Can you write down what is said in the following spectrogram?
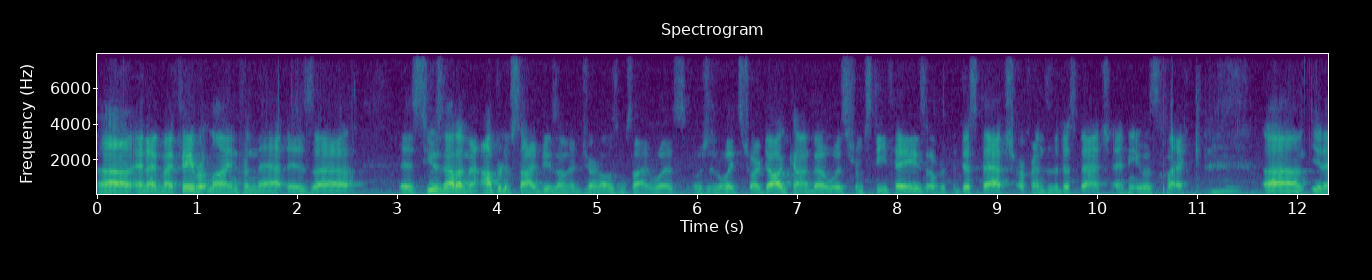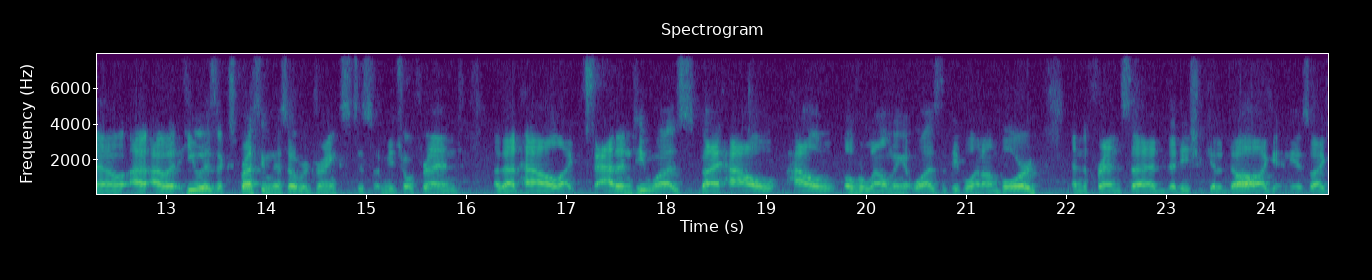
Uh and I, my favorite line from that is uh is he was not on the operative side, but he was on the journalism side, was which is relates to our dog convo, was from Steve Hayes over at the Dispatch, our friends of the Dispatch, and he was like, uh, you know, I, I, he was expressing this over drinks to a mutual friend about how like saddened he was by how how overwhelming it was that people went on board, and the friend said that he should get a dog, and he was like,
